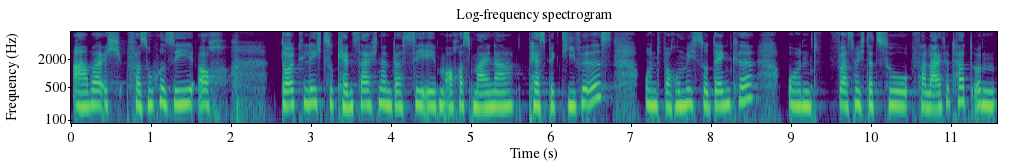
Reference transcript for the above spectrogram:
aber ich versuche sie auch deutlich zu kennzeichnen, dass sie eben auch aus meiner Perspektive ist und warum ich so denke und was mich dazu verleitet hat und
